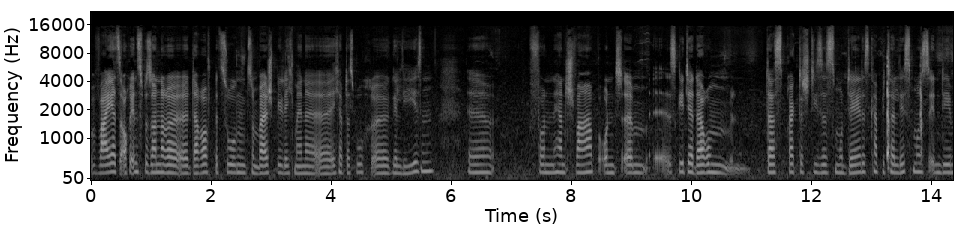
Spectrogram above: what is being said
war jetzt auch insbesondere äh, darauf bezogen, zum Beispiel, ich meine, äh, ich habe das Buch äh, gelesen äh, von Herrn Schwab und ähm, es geht ja darum, dass praktisch dieses Modell des Kapitalismus, in dem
